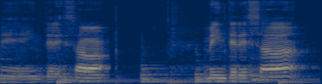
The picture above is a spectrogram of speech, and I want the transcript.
me interesaba, me interesaba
